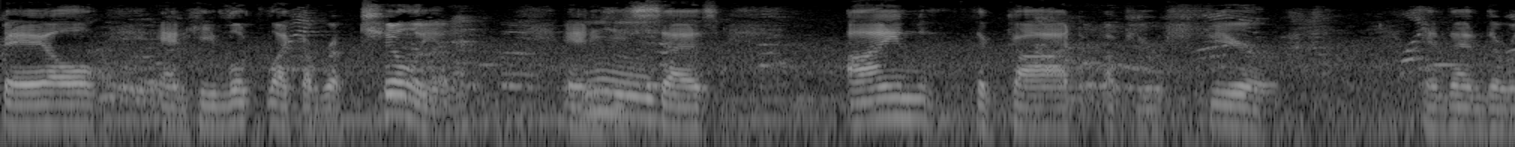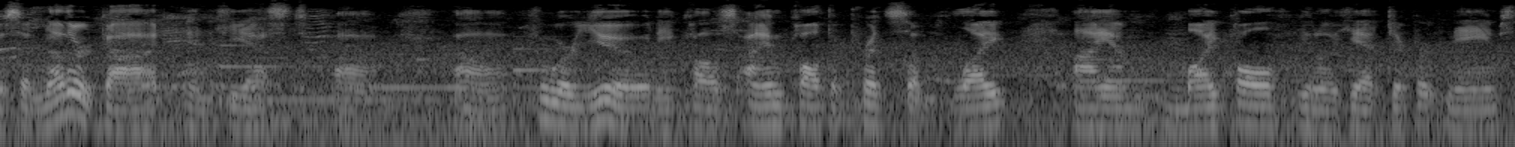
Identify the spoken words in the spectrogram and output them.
Baal, and he looked like a reptilian. And he Mm. says, I'm the God of your fear. And then there was another God, and he asked, uh, uh, Who are you? And he calls, I am called the Prince of Light. I am Michael. You know, he had different names.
